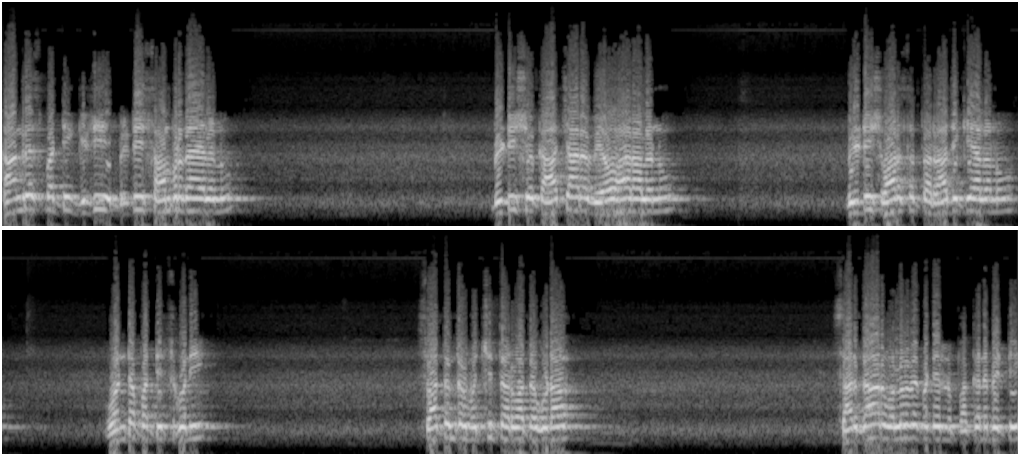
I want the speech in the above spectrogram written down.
కాంగ్రెస్ పార్టీ గిటి- బ్రిటిష్ సాంప్రదాయాలను బ్రిటిష్ యొక్క ఆచార వ్యవహారాలను బ్రిటిష్ వారసత్వ రాజకీయాలను వంట పట్టించుకొని స్వాతంత్రం వచ్చిన తర్వాత కూడా సర్దార్ వల్లభాయ్ పటేల్ను పక్కన పెట్టి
